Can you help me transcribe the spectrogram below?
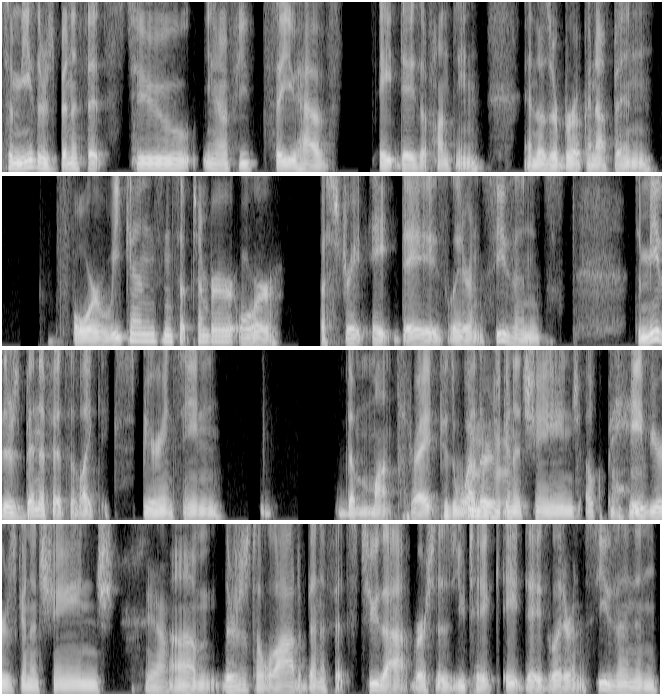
to me, there's benefits to, you know, if you say you have eight days of hunting and those are broken up in four weekends in September or a straight eight days later in the season, it's, to me, there's benefits of like experiencing the month, right? Because weather mm-hmm. is going to change, elk mm-hmm. behavior is going to change. Yeah. Um, there's just a lot of benefits to that versus you take eight days later in the season. And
